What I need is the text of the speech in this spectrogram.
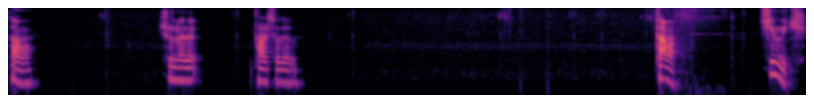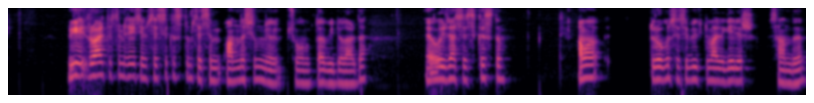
Tamam. Şunları parçalayalım. Tamam. Şimdilik Royal Pass'imize geçelim. Sesi kıstım. Sesim anlaşılmıyor çoğunlukla videolarda. E, o yüzden sesi kıstım. Ama drop'un sesi büyük ihtimalle gelir sandığın.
